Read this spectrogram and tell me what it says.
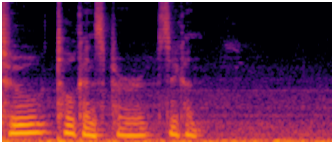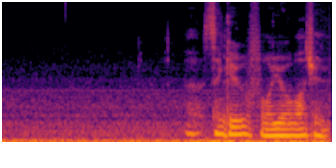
2 tokens per second. Uh, thank you for your watching.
